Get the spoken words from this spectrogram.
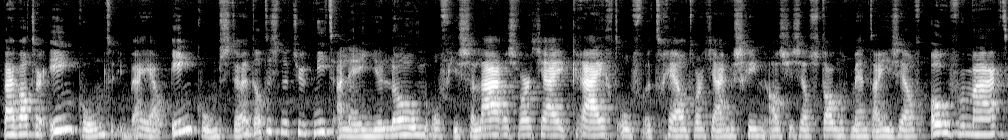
bij wat er inkomt, bij jouw inkomsten, dat is natuurlijk niet alleen je loon of je salaris wat jij krijgt of het geld wat jij misschien als je zelfstandig bent aan jezelf overmaakt.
